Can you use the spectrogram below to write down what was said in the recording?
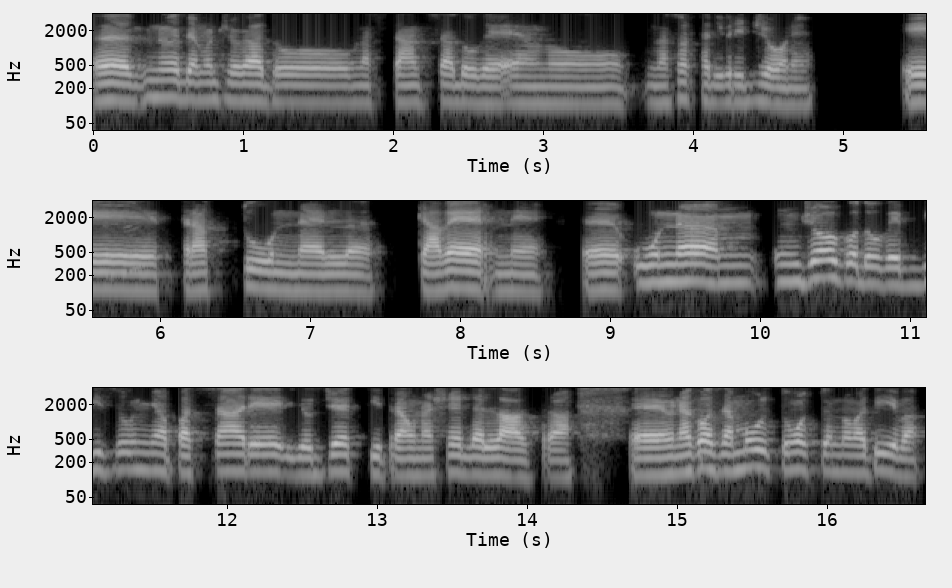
Eh, noi abbiamo giocato una stanza dove erano una sorta di prigione e mm-hmm. tra tunnel, caverne, eh, un, um, un, gioco dove bisogna passare gli oggetti tra una cella e l'altra, è una cosa molto molto innovativa.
